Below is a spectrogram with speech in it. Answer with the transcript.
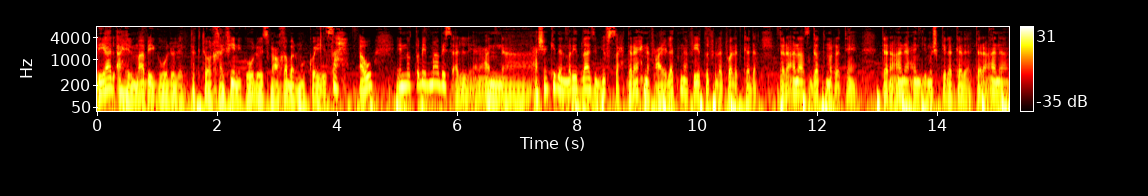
يا الاهل ما بيقولوا للدكتور خايفين يقولوا يسمعوا خبر مو كويس. صح. أو انه الطبيب ما بيسأل يعني عن عشان كذا المريض لازم يفصح ترى إحنا في عائلتنا في طفل اتولد كذا ترى أنا سقطت مرتين ترى أنا عندي مشكلة كذا ترى أنا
